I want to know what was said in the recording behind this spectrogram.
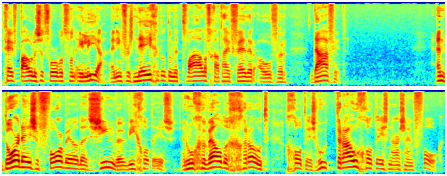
geeft Paulus het voorbeeld van Elia. En in vers 9 tot en met 12 gaat hij verder over David. En door deze voorbeelden zien we wie God is. En hoe geweldig groot God is. Hoe trouw God is naar zijn volk.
